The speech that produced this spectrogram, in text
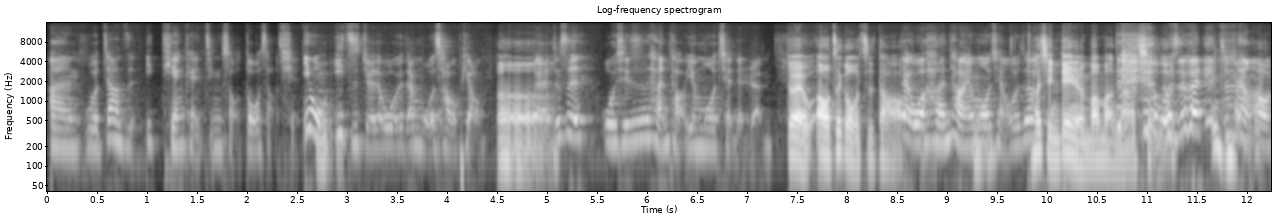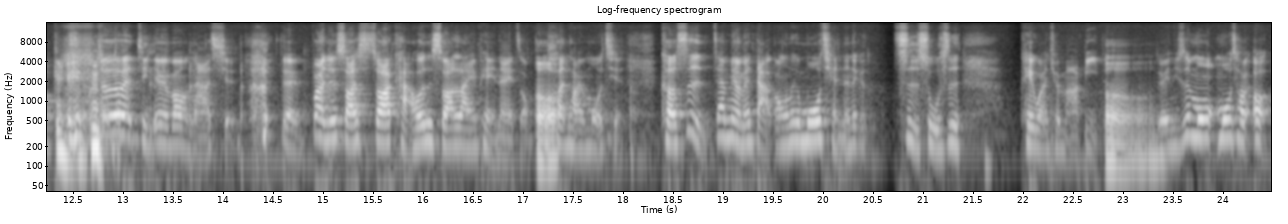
嗯，我这样子一天可以经手多少钱？因为我一直觉得我有在摸钞票，嗯嗯对，嗯，就是我其实是很讨厌摸钱的人，对哦，这个我知道，对我很讨厌摸钱，我就会请店员帮忙拿钱 我。是会就是那种 OK，我就是会请店员帮我拿钱，对，不然就刷刷卡或是刷 Line Pay 那一种，嗯我很讨厌摸钱。可是，在庙里面打工，那个摸钱的那个次数是可以完全麻痹的。嗯，对，你是摸摸钞票哦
